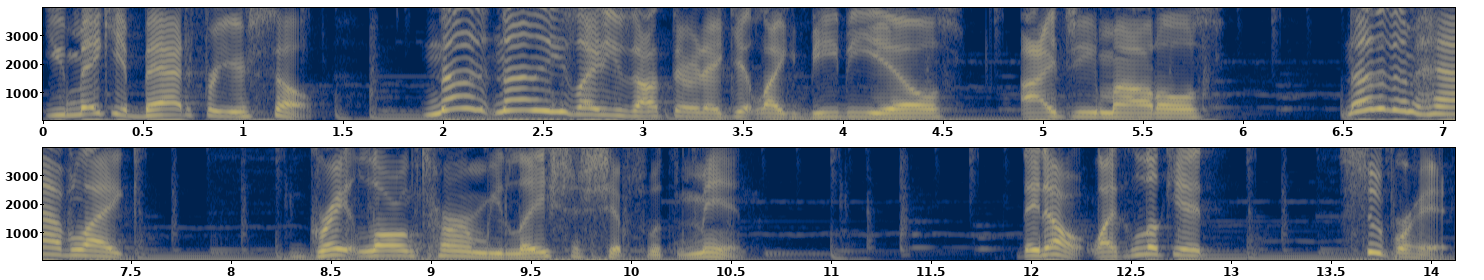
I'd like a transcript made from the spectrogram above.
you make it bad for yourself. None, none of these ladies out there that get like BBLs, IG models, none of them have like great long-term relationships with men. They don't. Like look at Superhead.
